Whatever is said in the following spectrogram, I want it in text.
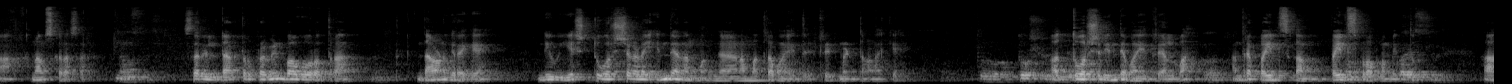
ಹಾಂ ನಮಸ್ಕಾರ ಸರ್. ಸರ್. ಇಲ್ಲಿ ಡಾಕ್ಟರ್ ಪ್ರವೀಣ್ ಬಾಬು ಅವ್ರ ಹತ್ರ ದಾವಣಗೆರೆಗೆ ನೀವು ಎಷ್ಟು ವರ್ಷಗಳ ಹಿಂದೆ ನಮ್ಮ ನಮ್ಮ ಹತ್ರ ಬಂದಿದ್ರಿ ಟ್ರೀಟ್ಮೆಂಟ್ ತಗೊಳಕ್ಕೆ? ಹತ್ತು ಹತ್ತು ವರ್ಷ ವರ್ಷದ ಹಿಂದೆ ಬಂದಿದ್ರಿ ಅಲ್ವಾ. ಅಂದರೆ ಪೈಲ್ಸ್ ಕಮ್ ಪೈಲ್ಸ್ ಪ್ರಾಬ್ಲಮ್ ಇತ್ತು. ಆ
